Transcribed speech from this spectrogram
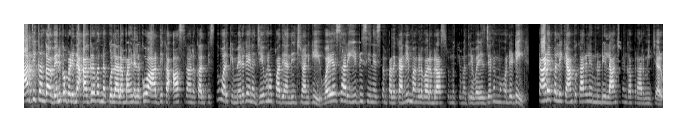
ఆర్థికంగా వెనుకబడిన అగ్రవర్ణ కులాల మహిళలకు ఆర్థిక ఆసరాను కల్పిస్తూ వారికి మెరుగైన జీవనోపాధి అందించడానికి వైఎస్ఆర్ ఈబీసీ నేస్తం పథకాన్ని మంగళవారం రాష్ట్ర ముఖ్యమంత్రి వైఎస్ జగన్మోహన్ రెడ్డి తాడేపల్లి క్యాంపు కార్యాలయం నుండి లాంఛనంగా ప్రారంభించారు.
